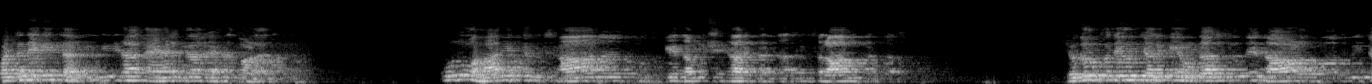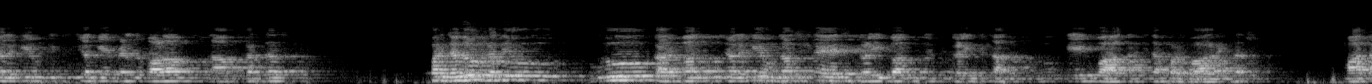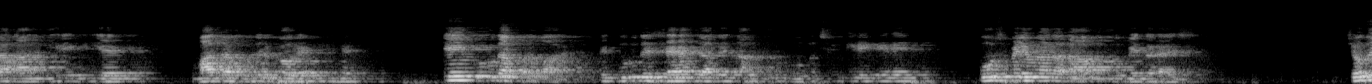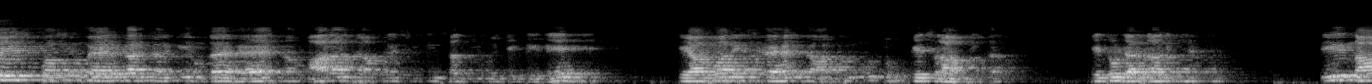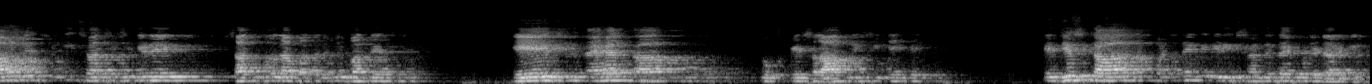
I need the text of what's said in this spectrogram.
ਪਟਨੇ ਦੀ ਧਰਤੀ ਤੇ ਜਿਹੜਾ ਅਹਿਲਕਾਰ ਰਹਿਣ ਵਾਲਾ ਸੀ ਉਹਨੂੰ ਹਰ ਇੱਕ ਇਨਸਾਨ ਝੁਕ ਕੇ ਨਮਸਕਾਰ ਕਰਦਾ ਸੀ, ਸਲਾਮ ਕਰਦਾ ਸੀ। ਜਦੋਂ ਕਦੇ ਉਹ ਚੱਲ ਕੇ ਆਉਂਦਾ ਸੀ, ਉਹਦੇ ਨਾਲ ਬਹੁਤ ਵੀ ਚੱਲ ਕੇ ਆਉਂਦੀ ਸੀ, ਅੱਗੇ ਮਿਲਣ ਵਾਲਾ ਸਲਾਮ ਕਰਦਾ ਸੀ। ਪਰ ਜਦੋਂ ਕਦੇ ਉਹ ਗੁਰੂ ਘਰ ਵੱਲ ਨੂੰ ਚੱਲ ਕੇ ਆਉਂਦਾ ਸੀ, ਤਾਂ ਇਸ ਗਲੀ ਵੱਲ ਇਸ ਗਲੀ 'ਚ ਧੰਨ ਗੁਰੂ ਤੇਗ ਬਹਾਦਰ ਜੀ ਦਾ ਪਰਿਵਾਰ ਰਹਿੰਦਾ ਸੀ। ਮਾਤਾ ਨਾਨਕੀ ਜੀ ਹੈ ਮਾਤਾ ਗੁਜਰ ਕੌਰ ਹੈ ਇਹ ਗੁਰੂ ਦਾ ਪਰਿਵਾਰ ਹੈ। ਤੇ ਗੁਰੂ ਦੇ ਸਾਹਿਬਜ਼ਾਦੇ ਧੰਨ ਗੁਰੂ ਗੋਬਿੰਦ ਸਿੰਘ ਜੀ ਰਹਿੰਦੇ ਨੇ। ਉਸ ਵੇਲੇ ਉਹਨਾਂ ਦਾ ਨਾਮ ਗੋਬਿੰਦ ਰਾਏ ਸੀ। ਜਦੋਂ ਇਸ ਪਾਸੇ ਐਰ ਕਰ ਚੱਲ ਕੇ ਆਉਂਦਾ ਹੈ, ਤਾਂ ਮਹਾਰਾਜ ਆਪਣੇ ਸਿੱਖੀ ਸਾਥੀ ਨੂੰ ਕਹਿੰਦੇ ਨੇ ਕਿ ਆਪਾਂ ਨੇ ਇਸ ਅਹਿਲਕਾਰ ਨੂੰ ਝੁੱਕ ਕੇ ਸਲਾਮ ਨਹੀਂ ਕਰਨਾ। ਇਹ ਤੋਂ ਡਰਨਾ ਨਹੀਂ ਹੈ। ਇਹ ਨਾਲ ਦੇ ਸਿੱਖੀ ਸਾਥੀ ਸੀ ਜਿਹੜੇ ਸਤਿਗੁਰੂ ਦਾ ਬਚਨ ਵੀ ਮੰਨਦੇ ਸੀ। اس اہل کا چک کے سلام نہیں سی کہیں گے۔ کہ جس کا پٹنے کی جڑی سنگت ہے، وہ ڈر گئی۔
